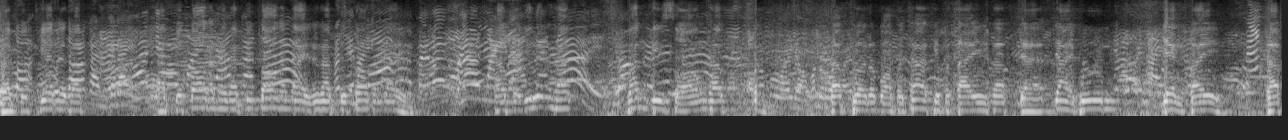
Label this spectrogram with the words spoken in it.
ครับจุดเทียนนะครับครับจุดต่อกันนะครับจุดต่อกันได้นะครับจุดต่อกันได้ครับแต่อยิ่าลืมครับวันที่สองครับครับเพื่อระบอบประชาธิปไตยครับอย่าย้ายพื้นแย่งไปครับ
